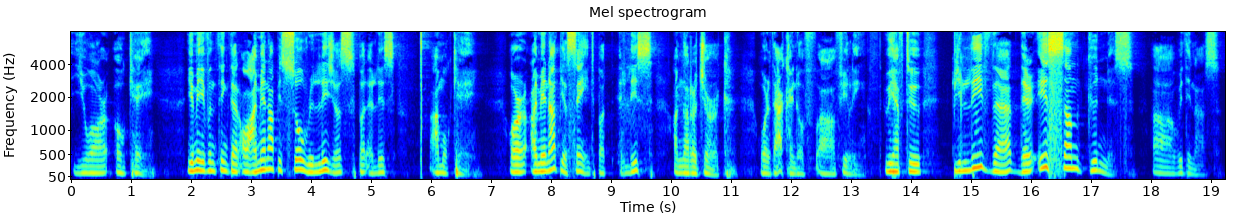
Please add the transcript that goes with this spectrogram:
you are okay. You may even think that, oh, I may not be so religious, but at least I'm okay. Or I may not be a saint, but at least I'm not a jerk. Or that kind of uh, feeling. We have to believe that there is some goodness uh, within us.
